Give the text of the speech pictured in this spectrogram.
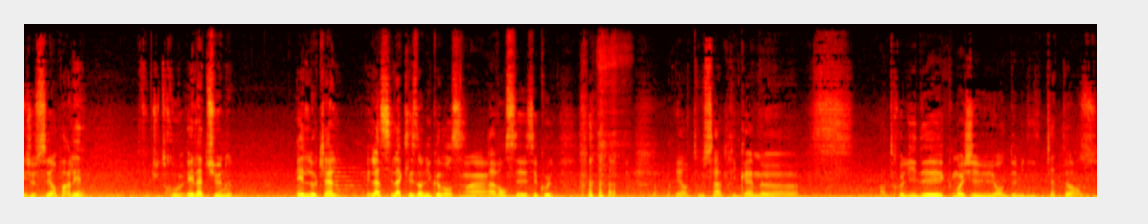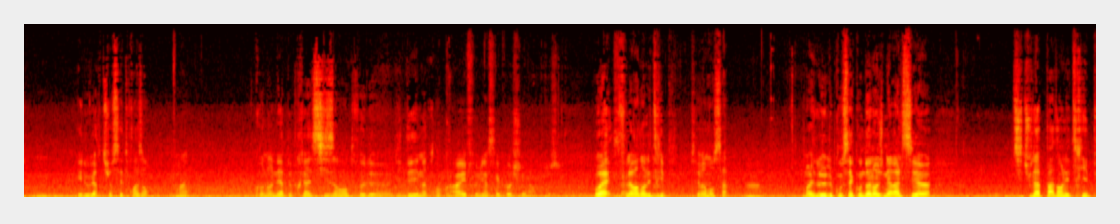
et je sais en parler, il faut que tu trouves et la thune et le local. Et là c'est là que les ennuis commencent. Ouais. Avant c'est c'est cool. et en tout ça a pris quand même euh, entre l'idée que moi j'ai eue en 2014 et l'ouverture c'est 3 ans. Ouais. qu'on en est à peu près à 6 ans entre l'idée et maintenant. quoi. Ouais, il faut bien s'accrocher en plus. Ouais, il faut l'avoir dans les Mm. tripes. C'est vraiment ça. Moi, le, le conseil qu'on donne en général, c'est euh, si tu l'as pas dans les tripes,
